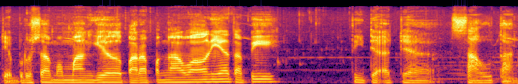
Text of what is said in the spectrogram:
Dia berusaha memanggil para pengawalnya tapi tidak ada sautan.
